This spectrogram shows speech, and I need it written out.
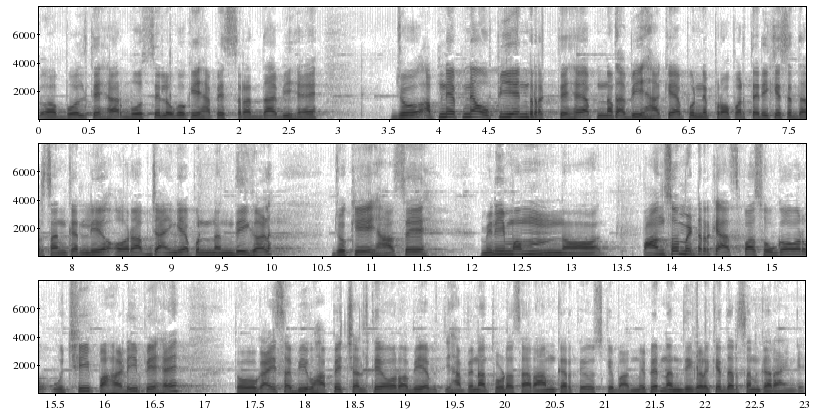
बोलते हैं, और बहुत से लोगों की यहाँ पे श्रद्धा भी है, जो अपने अपने ओपिनियन रखते हैं, अपना अभी यहाँ के अपन ने प्रॉपर तरीके से दर्शन कर लिए, और अब जाएँगे अपन नंदीगढ़, जो कि यहाँ से मिनिमम 500 मीटर के आसपास होगा, और ऊँची पहाड़ी पे है। तो गाइस अभी वहाँ पे चलते हैं, और अभी यहाँ पे ना थोड़ा सा आराम करते हैं, उसके बाद में फिर नंदीगढ़ के दर्शन कराएँगे।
